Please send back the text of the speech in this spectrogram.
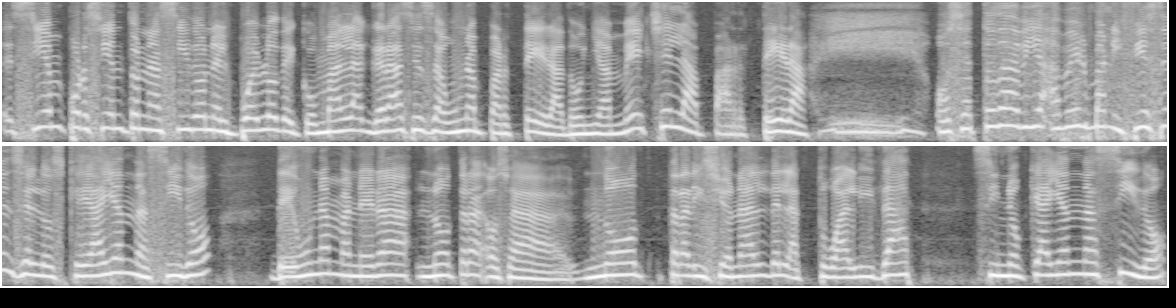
100% nacido en el pueblo de Comala gracias a una partera, doña Meche la partera. O sea, todavía, a ver, manifiéstense los que hayan nacido de una manera no, tra- o sea, no tradicional de la actualidad, sino que hayan nacido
